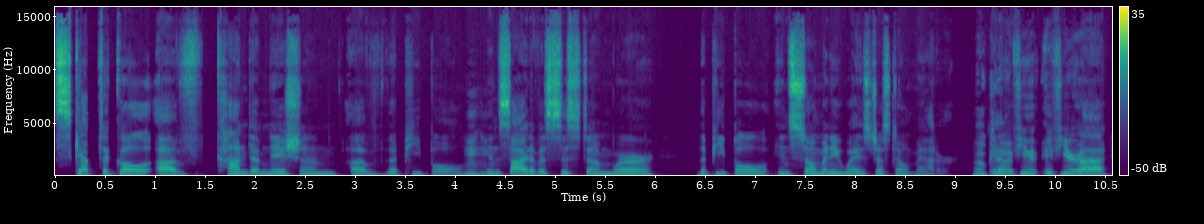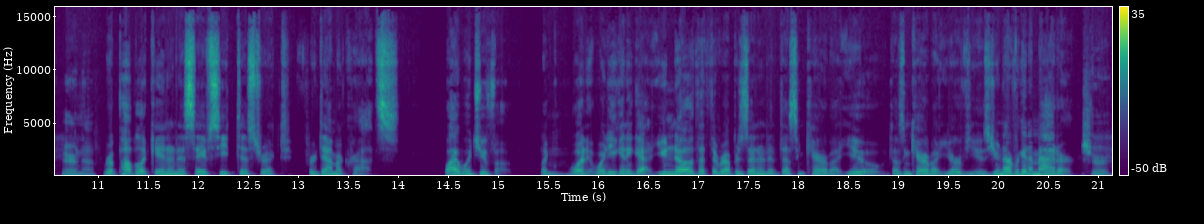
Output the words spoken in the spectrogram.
skeptical of condemnation of the people mm-hmm. inside of a system where the people in so many ways just don't matter. Okay. You know, if you if you're a Fair enough. Republican in a safe seat district for Democrats, why would you vote? Like mm-hmm. what what are you going to get? You know that the representative doesn't care about you, doesn't care about your views. You're never going to matter. Sure.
